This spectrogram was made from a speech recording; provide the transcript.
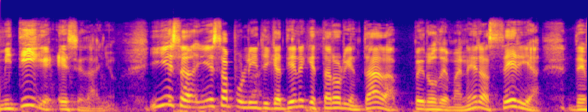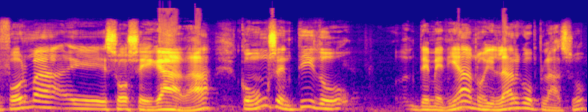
mitigue ese daño. Y esa, y esa política tiene que estar orientada, pero de manera seria, de forma eh, sosegada, con un sentido de mediano y largo plazo,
